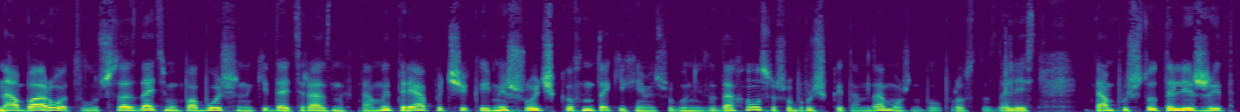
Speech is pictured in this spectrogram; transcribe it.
Наоборот, лучше создать ему побольше, накидать разных там и тряпочек, и мешочков, ну, таких, я имею в виду, чтобы он не задохнулся, чтобы ручкой там, да, можно было просто залезть. И там пусть что-то лежит.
